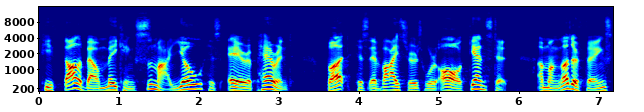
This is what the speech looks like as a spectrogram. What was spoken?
he thought about making Sima You his heir apparent, but his advisors were all against it. Among other things,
